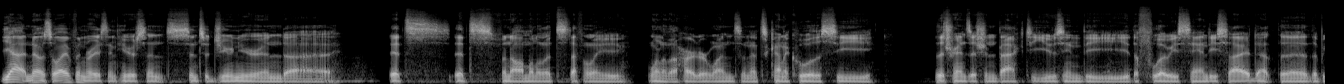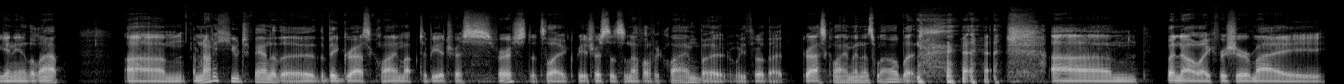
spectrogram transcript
yeah. No, so I've been racing here since since a junior, and uh, it's it's phenomenal. It's definitely one of the harder ones, and it's kind of cool to see the transition back to using the the flowy sandy side at the the beginning of the lap. Um, I'm not a huge fan of the the big grass climb up to Beatrice first. It's like Beatrice is enough of a climb, but we throw that grass climb in as well. But um, but no, like for sure, my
